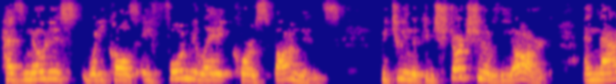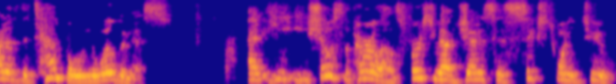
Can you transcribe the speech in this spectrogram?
has noticed what he calls a formulaic correspondence between the construction of the ark and that of the temple in the wilderness. And he, he shows the parallels. First, you have Genesis 6:22.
